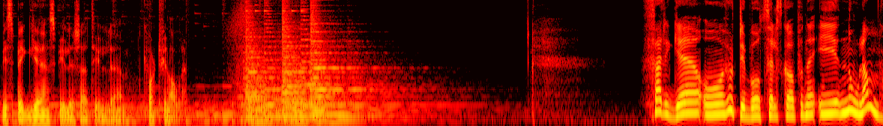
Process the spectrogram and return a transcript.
hvis begge spiller seg til kvartfinale. Ferge- og hurtigbåtselskapene i Nordland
